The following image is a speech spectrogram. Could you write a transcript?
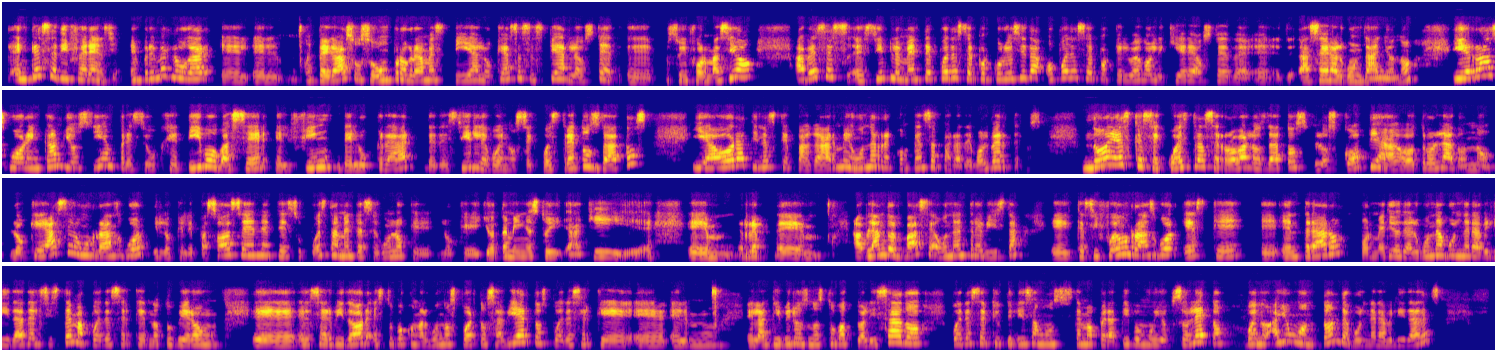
¿En qué se diferencia? En primer lugar, el, Pegasus o un programa espía lo que hace es espiarle a usted eh, su información. A veces eh, simplemente puede ser por curiosidad o puede ser porque luego le quiere a usted eh, hacer algún daño, ¿no? Y el ransomware, en cambio, siempre su objetivo va a ser el fin de lucrar, de decirle, bueno, secuestré tus datos y ahora tienes que pagarme una recompensa para devolvértelos. No es que secuestra, se roba los datos, los copia a otro lado, no lo que hace un ransomware y lo que le pasó a CNT, supuestamente, según lo que, lo que yo también estoy aquí eh, em, hablando en base a una entrevista, eh, que si fue un ransomware es que eh, entraron por medio de alguna vulnerabilidad del sistema. Puede ser que no tuvieron, el servidor estuvo con algunos puertos abiertos, puede ser que el, el antivirus no estuvo actualizado, puede ser que utilizan un sistema operativo muy obsoleto. Bueno, hay un montón de vulnerabilidades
